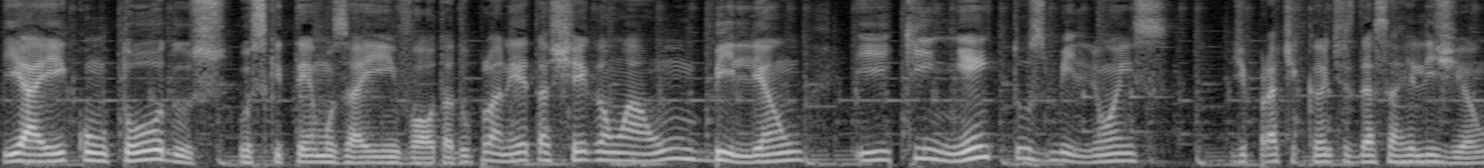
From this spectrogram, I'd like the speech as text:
E aí com todos os que temos aí em volta do planeta chegam a 1 bilhão e 500 milhões de praticantes dessa religião,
